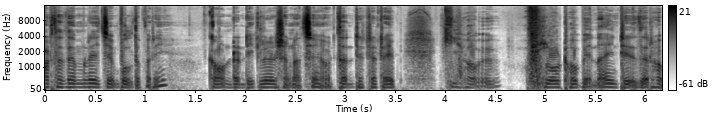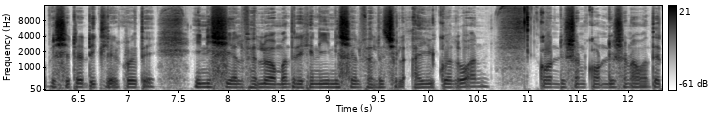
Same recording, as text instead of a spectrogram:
অর্থাৎ আমরা এই যে বলতে পারি কাউন্টার ডিক্লারেশন আছে, অর্থাৎ ডেটা টাইপ কী হবে ফ্লোট হবে না ইন্টিজার হবে, সেটা ডিক্লেয়ার করে দেয়। ইনিশিয়াল ভ্যালু আমাদের এখানে ইনিশিয়াল ভ্যালু ছিল I equal one condition condition আমাদের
